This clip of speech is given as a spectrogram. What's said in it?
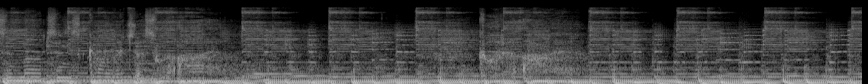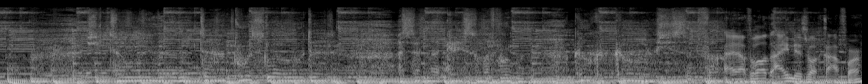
St. Martin's College, that's where I caught her eye. She told me that her dad was loaded. I said, in that case, I'll have rum and Coca-Cola. She said, fine. Ja, ja, vooral het einde is wel gaaf hoor.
